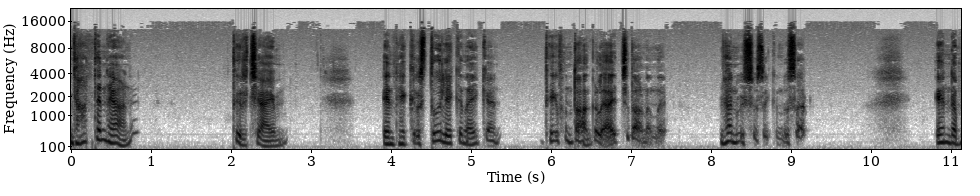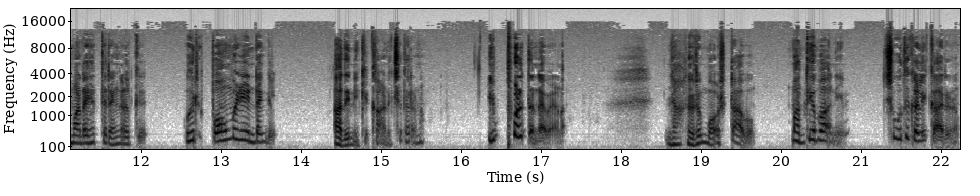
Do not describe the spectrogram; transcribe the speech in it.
ഞാൻ തന്നെയാണ്. തീർച്ചയായും. എന്നെ ക്രിസ്തുവിലേക്ക് നയിക്കാൻ ദൈവം താങ്കളെ അയച്ചതാണെന്ന് ഞാൻ വിശ്വസിക്കുന്നു സർ. എന്റെ മടയത്തരങ്ങൾക്ക് ഒരു പോംവഴിയുണ്ടെങ്കിൽ അതെനിക്ക് കാണിച്ചു തരണം. ഇപ്പോൾ തന്നെ വേണം. ഞാനൊരു മോഷ്ടാവും മദ്യപാനിയും ചൂതുകളിക്കാരനും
